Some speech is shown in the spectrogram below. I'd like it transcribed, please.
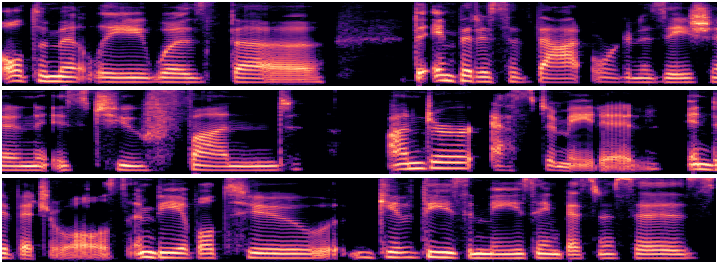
ultimately was the the impetus of that organization is to fund underestimated individuals and be able to give these amazing businesses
